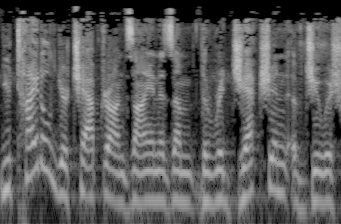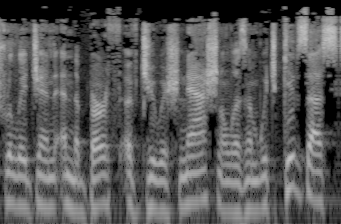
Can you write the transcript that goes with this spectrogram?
You titled your chapter on Zionism, The Rejection of Jewish Religion and the Birth of Jewish Nationalism, which gives us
